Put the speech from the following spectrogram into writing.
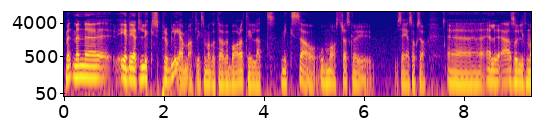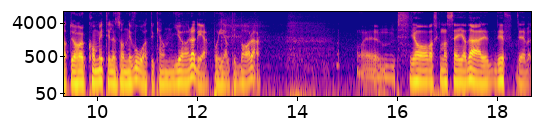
Men, men eh, är det ett lyxproblem att liksom ha gått över bara till att mixa och, och mastra ska ju sägas också? Eh, eller alltså liksom att du har kommit till en sån nivå att du kan göra det på heltid bara? Ehm, Ja, vad ska man säga där? Det, det är väl...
